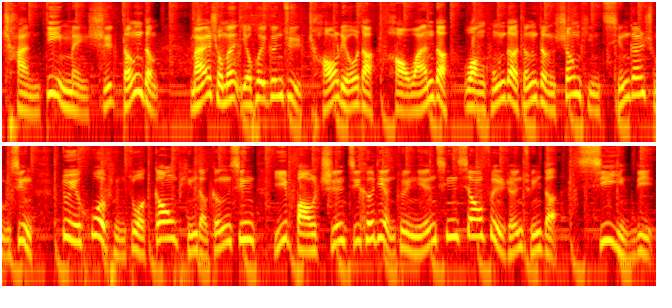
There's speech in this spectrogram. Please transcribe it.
产地美食等等。买手们也会根据潮流的、好玩的、网红的等等商品情感属性，对货品做高频的更新，以保持集合店对年轻消费人群的吸引力。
